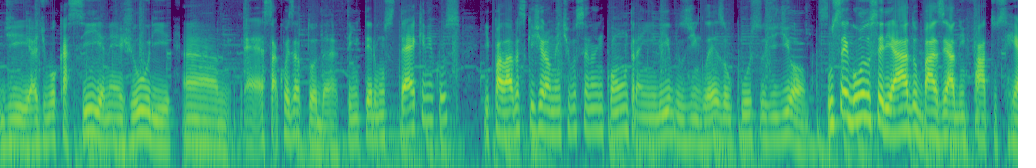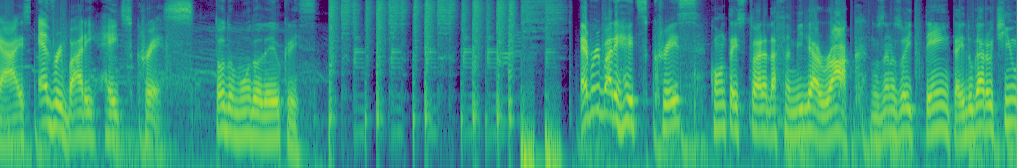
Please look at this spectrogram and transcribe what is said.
de advocacia, né, júri, ah, essa coisa toda. Tem termos técnicos e palavras que geralmente você não encontra em livros de inglês ou cursos de idiomas. O segundo seriado, baseado em fatos reais, Everybody Hates Chris. Todo mundo odeia o Chris. Everybody Hates Chris conta a história da família Rock nos anos 80 e do garotinho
